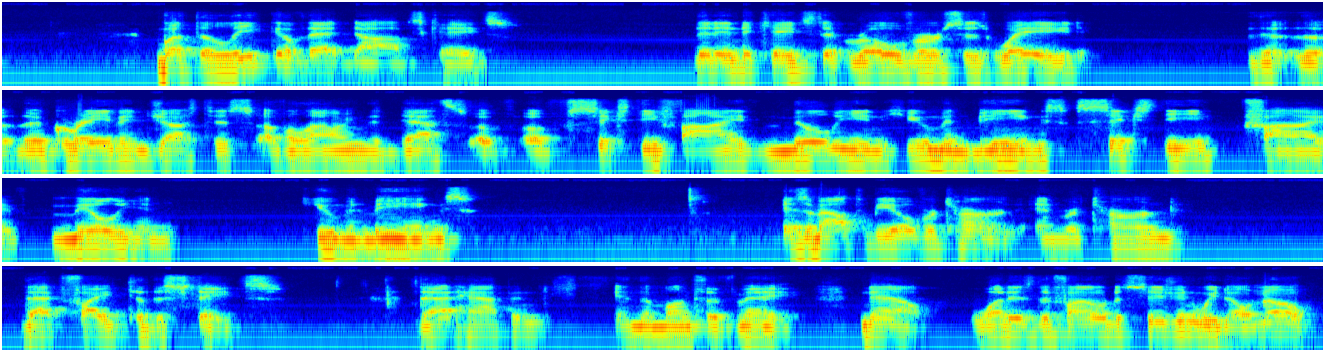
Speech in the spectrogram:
But the leak of that Dobbs case that indicates that Roe versus Wade, the, the, the grave injustice of allowing the deaths of, of 65 million human beings, 65 million human beings, is about to be overturned and returned that fight to the states. That happened in the month of May. Now, what is the final decision? We don't know.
